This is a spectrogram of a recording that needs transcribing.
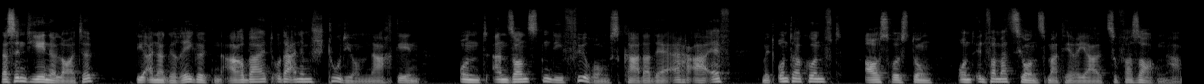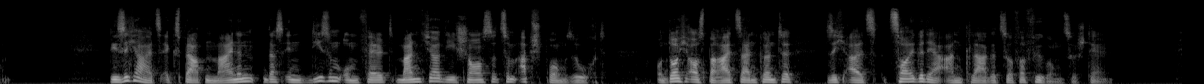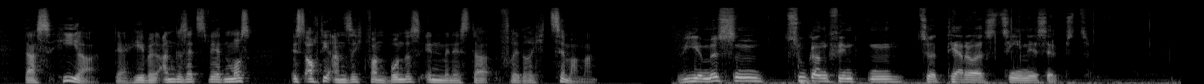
Das sind jene Leute, die einer geregelten Arbeit oder einem Studium nachgehen und ansonsten die Führungskader der RAF mit Unterkunft, Ausrüstung und Informationsmaterial zu versorgen haben. Die Sicherheitsexperten meinen, dass in diesem Umfeld mancher die Chance zum Absprung sucht und durchaus bereit sein könnte, sich als Zeuge der Anklage zur Verfügung zu stellen. Dass hier der Hebel angesetzt werden muss, ist auch die Ansicht von Bundesinnenminister Friedrich Zimmermann. Wir müssen Zugang finden zur Terrorszene selbst.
